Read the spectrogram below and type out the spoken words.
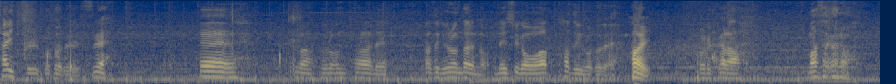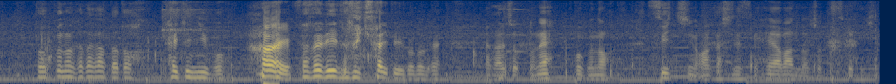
はいということでですねえー、今フロンターレ川崎フロンターレの練習が終わったということではい。これからまさかのトップの方々と体験入部をはい。させていただきたいということでだからちょっとね僕のスイッチの証ですねヘアバンドをちょっとつけてきて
